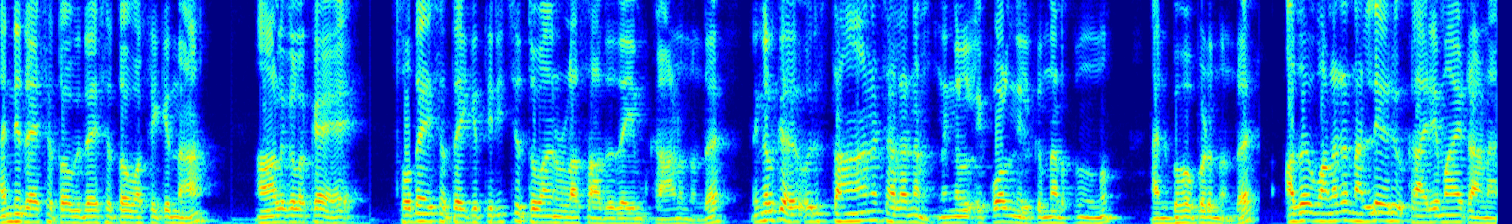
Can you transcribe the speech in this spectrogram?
അന്യദേശത്തോ വിദേശത്തോ വസിക്കുന്ന ആളുകളൊക്കെ സ്വദേശത്തേക്ക് തിരിച്ചെത്തുവാനുള്ള സാധ്യതയും കാണുന്നുണ്ട്. നിങ്ങൾക്ക് ഒരു സ്ഥാനചലനം നിങ്ങൾ ഇപ്പോൾ നിൽക്കുന്നിടത്തു നിന്നും അനുഭവപ്പെടുന്നുണ്ട്. അത് വളരെ നല്ലൊരു കാര്യമായിട്ടാണ്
